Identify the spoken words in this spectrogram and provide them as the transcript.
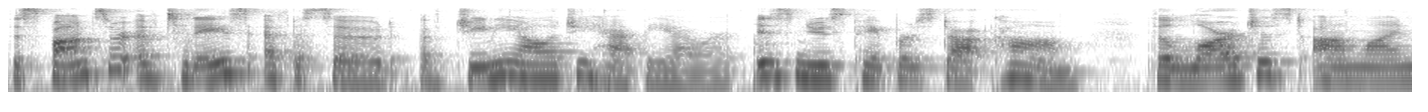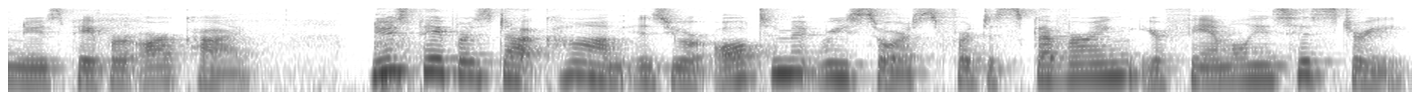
The sponsor of today's episode of Genealogy Happy Hour is newspapers.com, the largest online newspaper archive. Newspapers.com is your ultimate resource for discovering your family's history.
